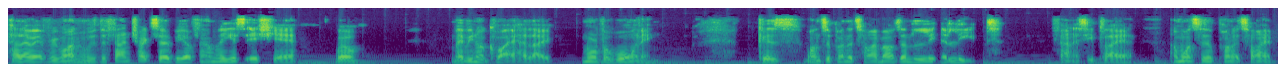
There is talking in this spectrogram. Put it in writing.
Hello, everyone, with the Fantrax OBO family. It's Ish here. Well, maybe not quite a hello, more of a warning. Because once upon a time, I was an elite fantasy player, and once upon a time,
